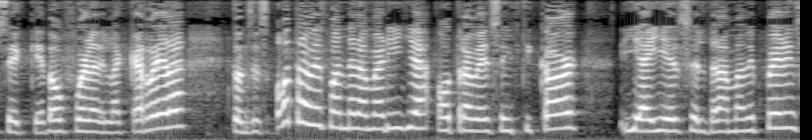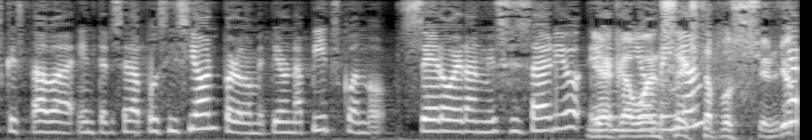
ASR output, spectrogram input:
se quedó fuera de la carrera. Entonces, otra vez bandera amarilla, otra vez safety car. Y ahí es el drama de Pérez, que estaba en tercera posición, pero lo metieron a pits cuando cero era necesario. Y en acabó en opinión. sexta posición. Y Yo creo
